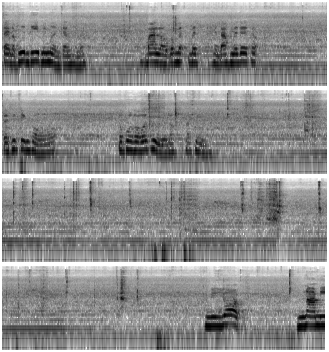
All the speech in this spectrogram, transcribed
แต่ละพื้นที่ไม่เหมือนกันเห็นไหมบ้านเราก็ไม่ไม่เห็นปะไม่ได้เท่า แต่ที่จริงของบางคนเขาก็ถือเนาะพัดหมี่มียอดหนูนามี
